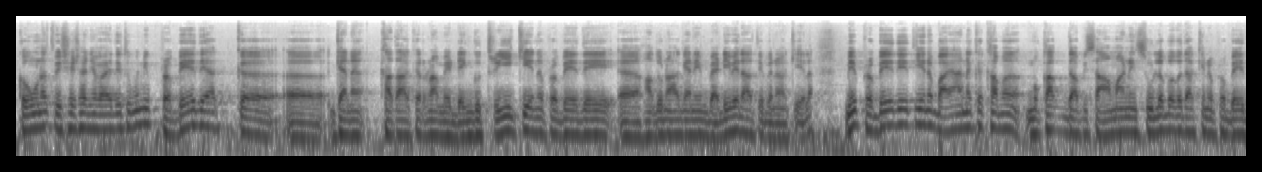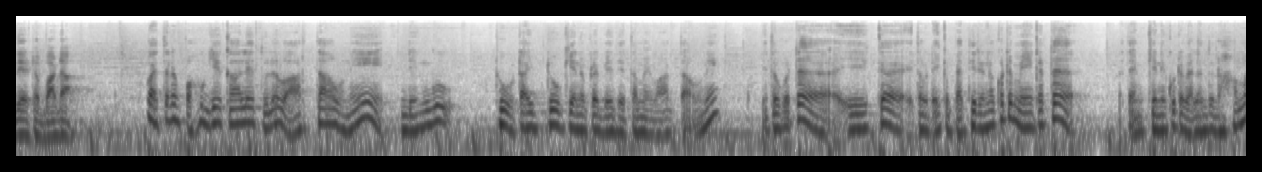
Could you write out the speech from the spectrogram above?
කොවුනත් විශේෂඥ වෛදතුමනි ප්‍රබේදයක් ගැන කතා කරන මේ ඩෙංගු ත්‍රී කියන ප්‍රබේදේ හඳුනා ගැනින් වැඩි වෙලා තිබෙන කියලා. මේ ප්‍රබේදේ තියෙන භයානකම මොකක් ද අපි සාමානයෙන් සුලබව දකින ප්‍රබේදයට වඩා. ඇතන පහුගිය කාලය තුළ වාර්තා වනේ ඩෙංගු ටයිප් කියන ප්‍රබේදය තමයි වාර්තා වනේ. එතකොට ඒක එතවට එක පැතිරෙනකොට මේකට තැන් කෙනෙකුට වැළඳුන හම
